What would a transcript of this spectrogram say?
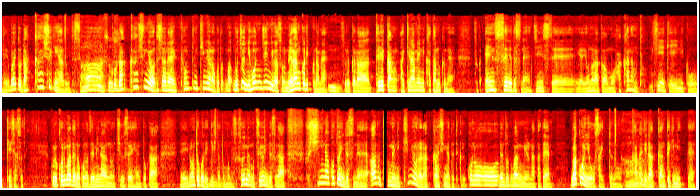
えー、割と楽観主義があるんですよ。この楽観主義は私はね本当に奇妙なこと、まあ、もちろん日本人にはそのメランコリックな面、それから定感諦めに傾く面それから遠征ですね。人生や世の中をもう儚むと。悲劇にこう傾斜する。これこれまでのこのゼミナールの中世編とか、えー、いろんなところで言ってきたと思うんです。が、うん、そういう面も強いんですが不思議なことにですねある局面に奇妙な楽観主義が出てくる。この連続番組の中で和魂要塞っていうのをかなり楽観的に言って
